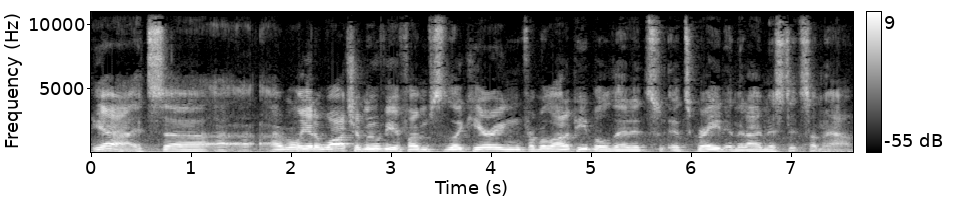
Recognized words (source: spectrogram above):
yeah, it's uh, I, I'm only gonna watch a movie if I'm like hearing from a lot of people that it's it's great and that I missed it somehow.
